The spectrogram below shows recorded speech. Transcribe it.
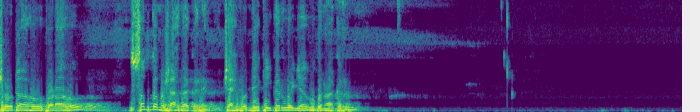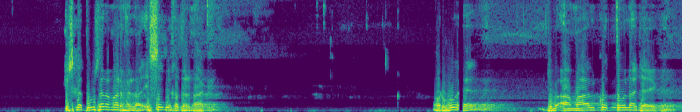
چھوٹا ہو، بڑا ہو، سب کا مشاہدہ کرے چاہے وہ نیکی کر لو یا وہ گناہ کر لو۔ اس کا دوسرا مرحلہ، اس سے بھی خطرناک ہے۔ اور وہ ہے، جب اعمال کو تولا جائے گا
